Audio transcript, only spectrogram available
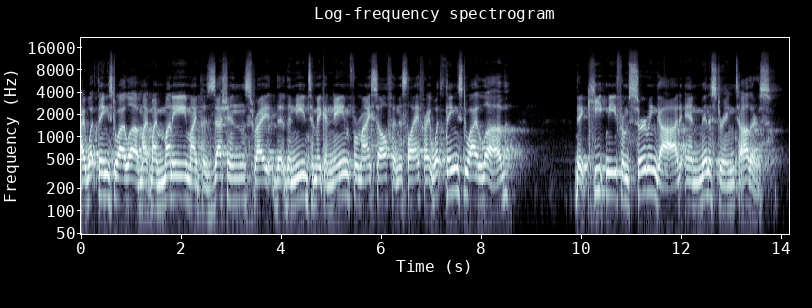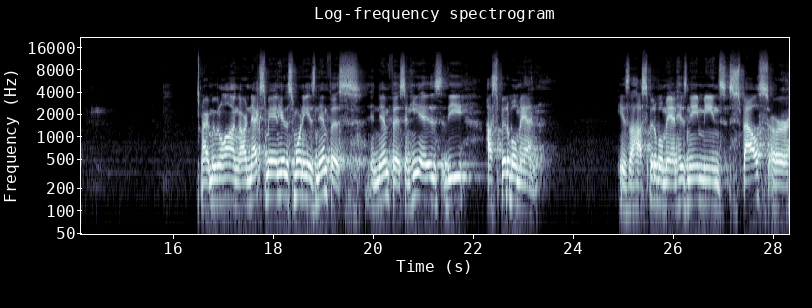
Right? What things do I love? My, my money, my possessions, right? The, the need to make a name for myself in this life, right? What things do I love that keep me from serving God and ministering to others? All right, moving along. Our next man here this morning is Nymphas, and Nymphas, and he is the hospitable man. He is the hospitable man. His name means spouse or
